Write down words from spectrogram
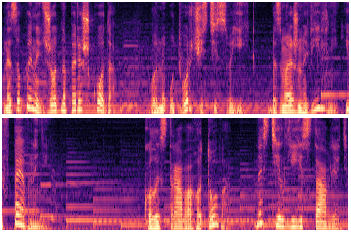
не зупинить жодна перешкода. Вони у творчості своїй безмежно вільні і впевнені. Коли страва готова, на стіл її ставлять,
